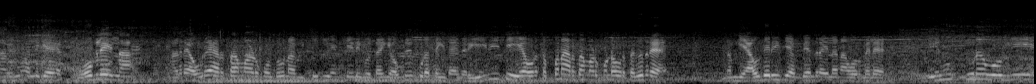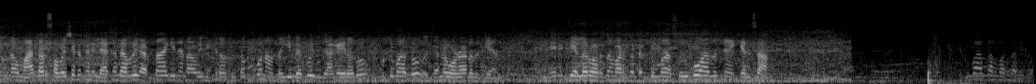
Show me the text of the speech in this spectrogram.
ನಾವಿನ್ನೂ ಅಲ್ಲಿಗೆ ಹೋಗಲೇ ಇಲ್ಲ. ಆದರೆ ಅವರೇ ಅರ್ಥ ಮಾಡಿಕೊಂಡು ನಾವು ಇಟ್ಟಿದ್ದೀವಿ ಅಂತೇಳಿ ಗೊತ್ತಾಗಿ ಅವರೇ ಕೂಡ ತೆಗಿತಾ ಇದ್ದಾರೆ. ಈ ರೀತಿ ಅವ್ರ ತಪ್ಪನ್ನು ಅರ್ಥ ಮಾಡ್ಕೊಂಡು ಅವ್ರು ತೆಗೆದ್ರೆ ನಮಗೆ ಯಾವುದೇ ರೀತಿ ಅಭ್ಯಂತರ ಇಲ್ಲ. ನಾವು ಅವ್ರ ಮೇಲೆ ಏನೂ ಕೂಡ ಹೋಗಿ ನಾವು ಮಾತಾಡೋ ಅವಶ್ಯಕತೆ ಇಲ್ಲ. ಯಾಕಂದ್ರೆ ಅವ್ರಿಗೆ ಅರ್ಥ ಆಗಿದೆ ನಾವು ಇಲ್ಲಿ ಇರೋದು ತಪ್ಪು. ನಾವು ತೆಗಿಬೇಕು. ಇದು ಜಾಗ ಇರೋದು. ಫುಟ್ಪಾತು ಜನರು ಓಡಾಡೋದಕ್ಕೆ ಅಂತ. ಇದೇ ರೀತಿ ಎಲ್ಲರೂ ಅರ್ಥ ಮಾಡ್ಕೊಂಡ್ರೆ ತುಂಬ ಸುಲಭವಾಗುತ್ತೆ ಕೆಲಸ. ಫುಟ್ಪಾತ್ ಅಲ್ವಾ ಸರ್ ಇದು?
